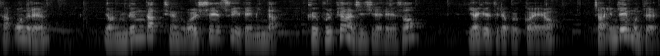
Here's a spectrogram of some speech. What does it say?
자, 오늘은 연금 같은 월세 수입의 민낯, 그 불편한 진실에 대해서 이야기를 드려볼 거예요. 자, 임대인분들,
